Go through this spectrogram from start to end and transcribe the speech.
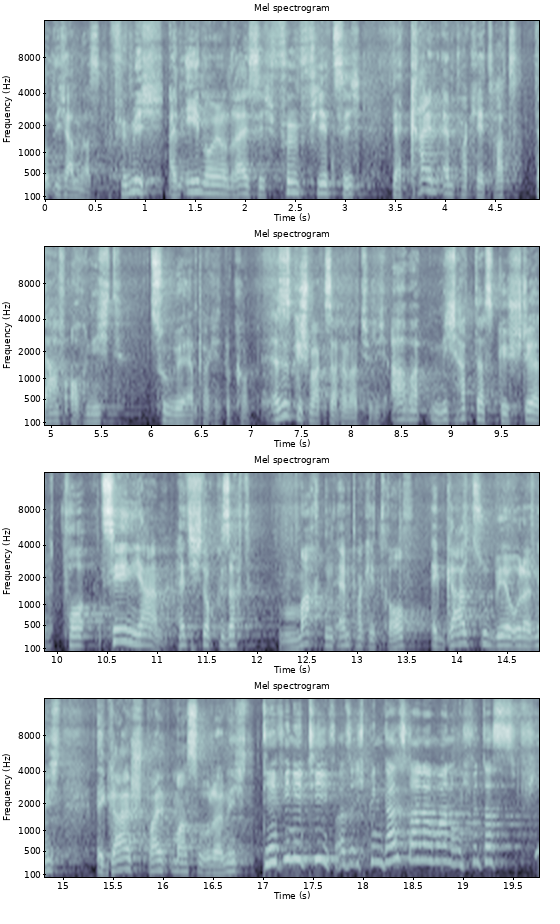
und nicht anders. Für mich ein E E39 540, der kein M-Paket hat, darf auch nicht Zubehör-M-Paket bekommen. Es ist Geschmackssache natürlich, aber mich hat das gestört. Vor zehn Jahren hätte ich doch gesagt, macht ein M-Paket drauf, egal Zubehör oder nicht, egal Spaltmasse oder nicht. Definitiv. Also ich bin ganz deiner Meinung. Ich finde das viel,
